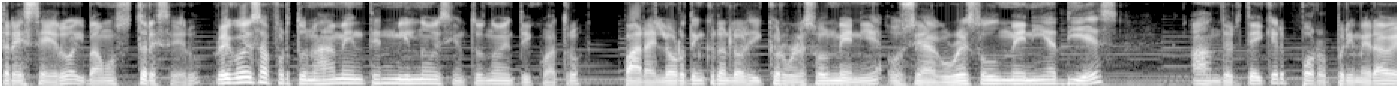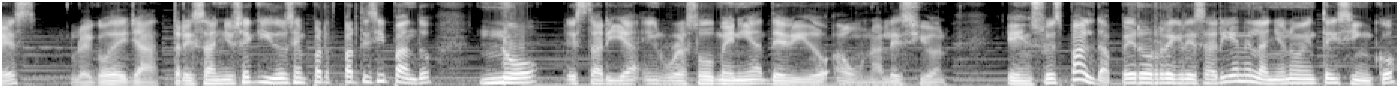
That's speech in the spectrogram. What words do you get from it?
3-0, ahí vamos 3-0. Luego desafortunadamente en 1994, para el orden cronológico WrestleMania, o sea WrestleMania 10, Undertaker por primera vez, luego de ya tres años seguidos en participando, no estaría en WrestleMania debido a una lesión en su espalda, pero regresaría en el año 95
